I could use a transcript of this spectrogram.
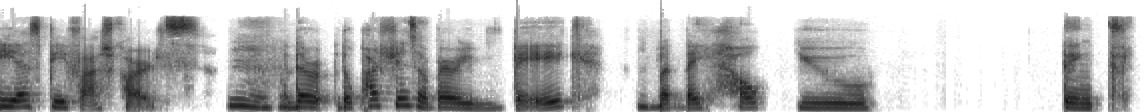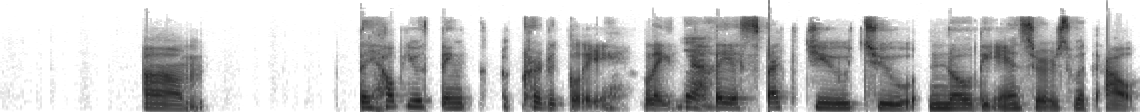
ESP flashcards. Mhm. The the questions are very vague, Mm-hmm. but they help you think. Um, they help you think critically. Like Yeah. they expect you to know the answers without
